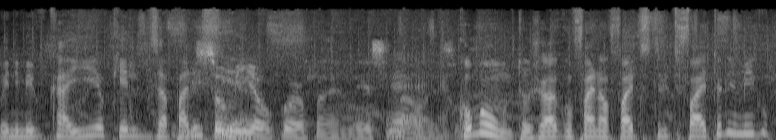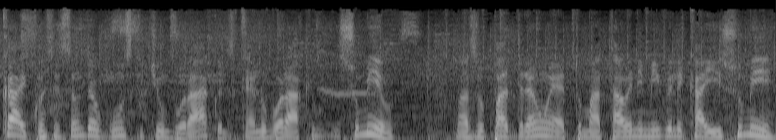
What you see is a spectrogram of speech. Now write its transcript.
o inimigo caía, o que ele desaparecia. E sumia o corpo, né? Esse é, não. É esse... É comum, tu joga um Final Fight Street Fighter, o inimigo cai. Com exceção de alguns que tinham um buraco, eles caem no buraco e sumiam. Mas o padrão é tu matar o inimigo, ele cair e sumir.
